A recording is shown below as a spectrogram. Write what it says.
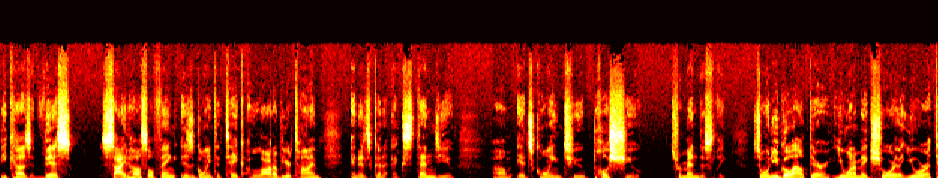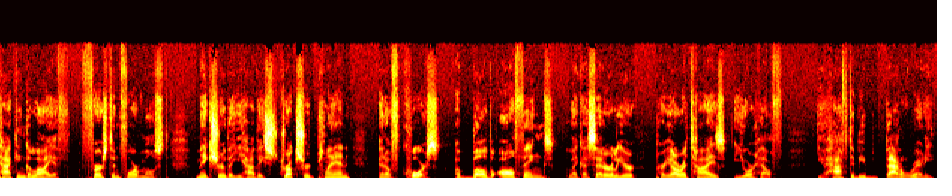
because this side hustle thing is going to take a lot of your time and it's going to extend you. Um, it's going to push you tremendously. So when you go out there, you want to make sure that you are attacking Goliath first and foremost. Make sure that you have a structured plan. And of course, above all things, like I said earlier, prioritize your health. You have to be battle ready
